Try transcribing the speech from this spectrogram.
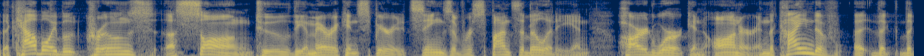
The cowboy boot croons a song to the American spirit. It sings of responsibility and hard work and honor and the kind of uh, the the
